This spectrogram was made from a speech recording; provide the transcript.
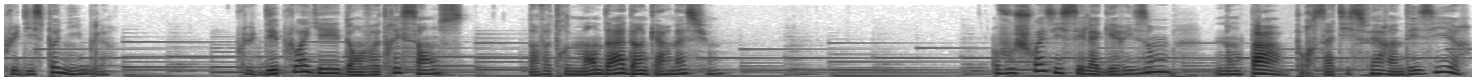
plus disponible, plus déployé dans votre essence, dans votre mandat d'incarnation. Vous choisissez la guérison non pas pour satisfaire un désir,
